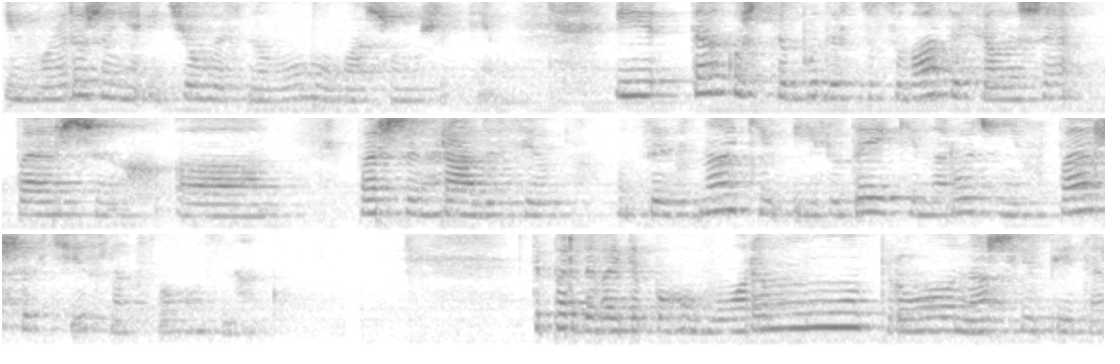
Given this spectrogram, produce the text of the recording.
і вираження і чогось нового у вашому житті. І також це буде стосуватися лише перших, перших градусів оцих знаків і людей, які народжені в перших числах свого знаку. Тепер давайте поговоримо про наш Юпітер,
